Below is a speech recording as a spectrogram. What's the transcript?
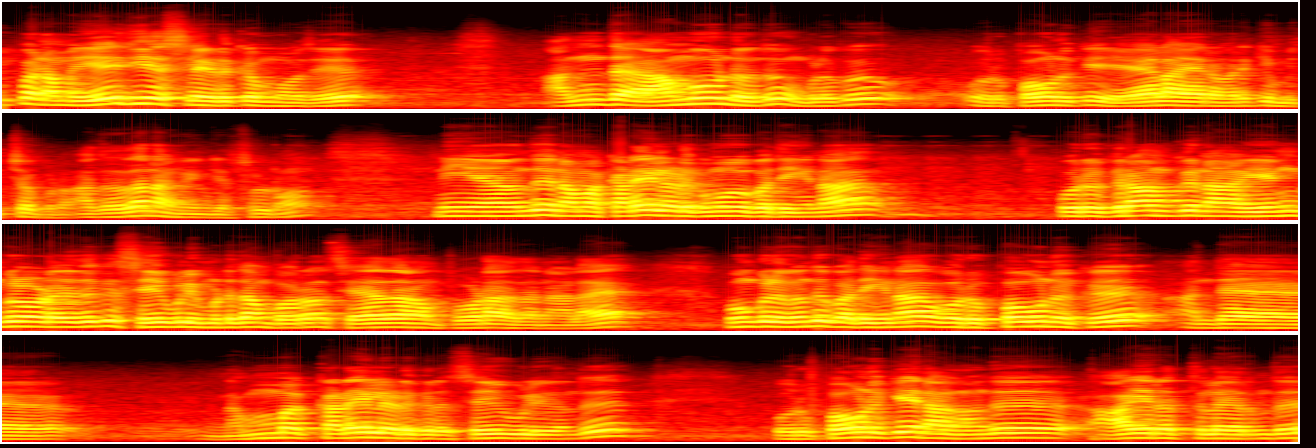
இப்போ நம்ம ஏஜிஎஸில் எடுக்கும்போது அந்த அமௌண்ட் வந்து உங்களுக்கு ஒரு பவுனுக்கு ஏழாயிரம் வரைக்கும் மிச்சப்படும். அதை தான் நாங்கள் இங்கே சொல்கிறோம் நீங்கள் வந்து நம்ம கடையில் எடுக்கும்போது பார்த்தீங்கன்னா ஒரு கிராமுக்கு நான் எங்களோட இதுக்கு செய்கூலி மட்டும் தான் போகிறோம் சேதாரம் போடாதனால. உங்களுக்கு வந்து பார்த்திங்கன்னா ஒரு பவுனுக்கு அந்த நம்ம கடையில் எடுக்கிற செய்கூலி வந்து ஒரு பவுனுக்கே நாங்கள் வந்து ஆயிரத்துலேருந்து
